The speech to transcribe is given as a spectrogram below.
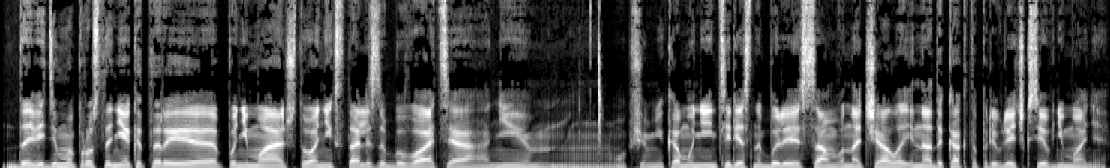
Да, видимо, просто некоторые понимают, что о них стали забывать, а они, в общем, никому не интересны были с самого начала, и надо как-то привлечь к себе внимание.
